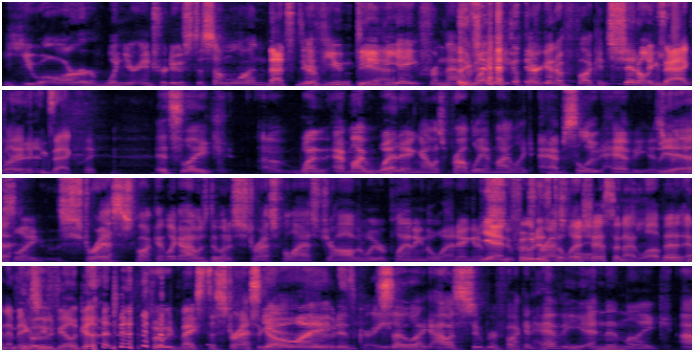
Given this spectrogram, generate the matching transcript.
you are when you're introduced to someone. That's your- if you yeah. deviate from that weight, they're gonna fucking shit on exactly, you. it. exactly. It's like uh, when at my wedding, I was probably at my like absolute heaviest Yeah. because like stress, fucking like I was doing a stressful ass job, and we were planning the wedding, and it was Yeah, and food is delicious, and I love it, and it makes food- feel good. food makes the stress go Yeah, away. food is great. So like I was super fucking heavy, and then like I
